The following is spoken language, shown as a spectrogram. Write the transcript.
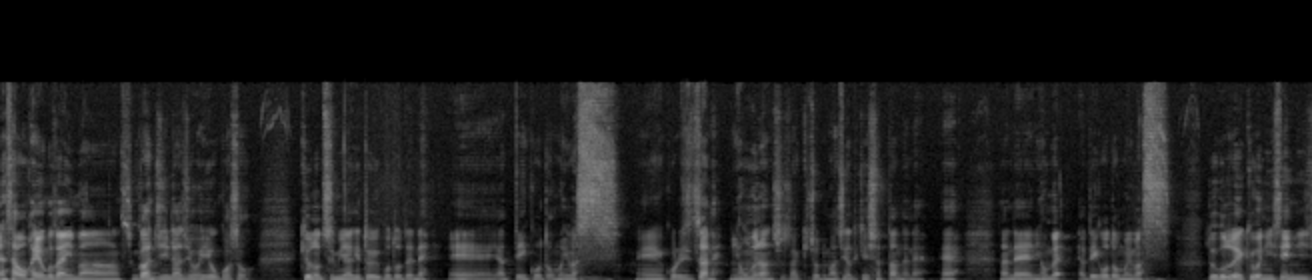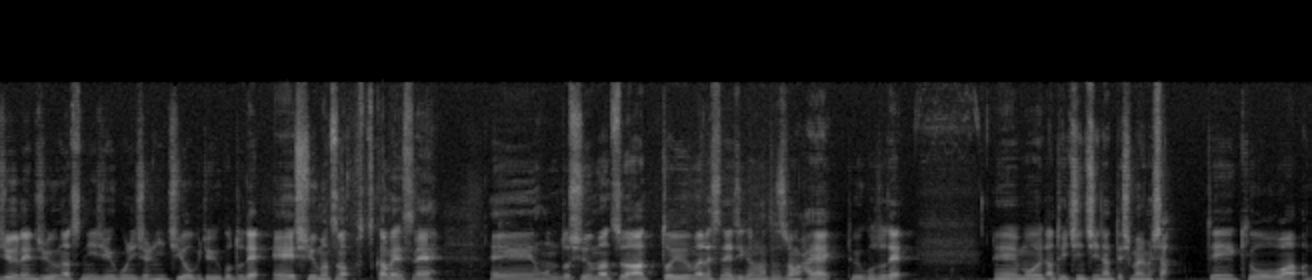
皆さんおはようございます。ガンジーラジオへようこそ。今日の積み上げということでね、えーやっていこうと思います。えーこれ実はね、2本目なんですよ。さっきちょっと間違って消しちゃったんでね。えーなんで2本目やっていこうと思います。ということで、今日は2020年10月25日の日曜日ということで、え週末の2日目ですね。えー、ほんと週末はあっという間ですね。時間が経つのが早いということで、えもうあと1日になってしまいました。で、今日は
